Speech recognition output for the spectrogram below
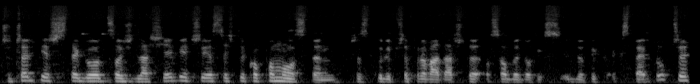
Czy czerpiesz z tego coś dla siebie, czy jesteś tylko pomostem, przez który przeprowadzasz te osoby do tych, do tych ekspertów, czy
